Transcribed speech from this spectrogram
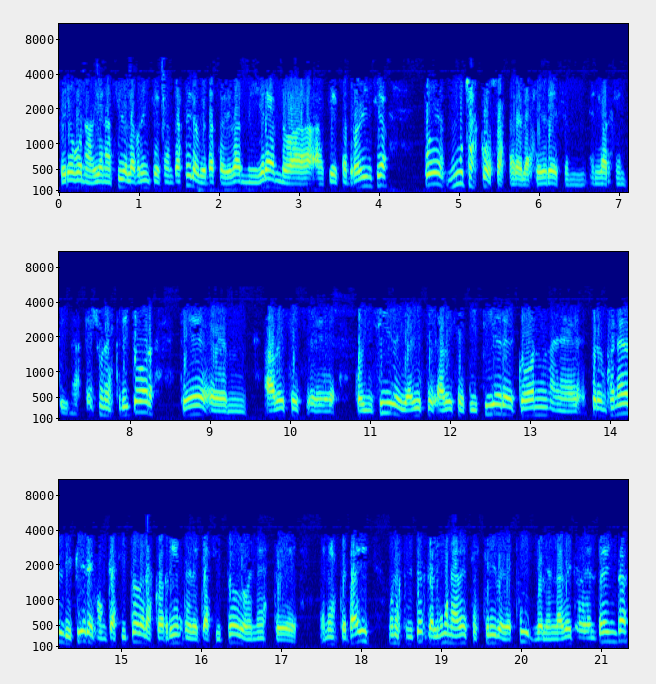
pero bueno, había nacido en la provincia de Santa Fe, lo que pasa que va migrando a, hacia esa provincia, fue muchas cosas para el ajedrez en, la Argentina. Es un escritor que em, a veces eh, coincide y a veces, a veces difiere con, eh, pero en general difiere con casi todas las corrientes de casi todo en este en este país. Un escritor que alguna vez escribe de fútbol en la década del 30,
